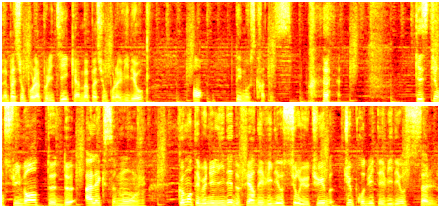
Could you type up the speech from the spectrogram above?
la passion pour la politique à ma passion pour la vidéo en Demos Kratos. Question suivante de Alex Monge. Comment t'es venue l'idée de faire des vidéos sur YouTube? Tu produis tes vidéos seul.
